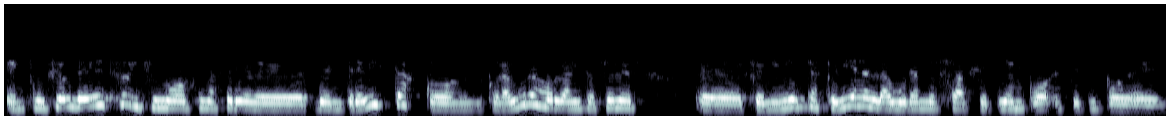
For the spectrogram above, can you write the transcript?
en función de eso hicimos una serie de, entrevistas con, con algunas organizaciones eh, feministas que vienen laburando ya hace tiempo este tipo de,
